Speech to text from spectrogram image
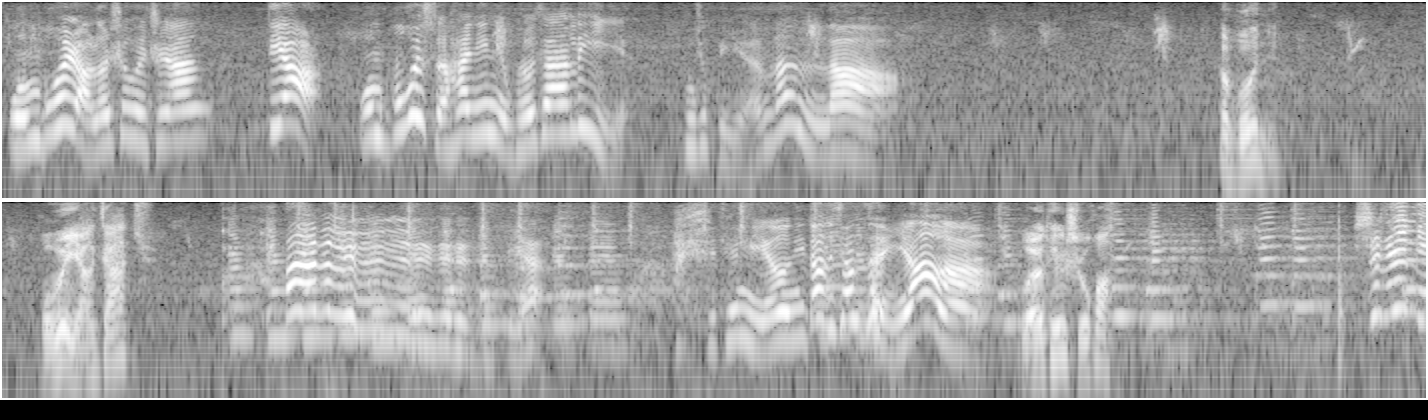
我们不会扰乱社会治安；第二。我们不会损害你女朋友家的利益，你就别问了。那不问你了，我问杨家去。哎，别别别别别别别别石天明，你到底想怎样啊？我要听实话。石天明，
